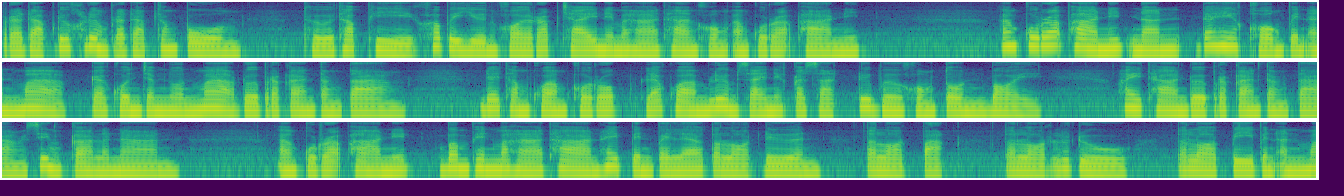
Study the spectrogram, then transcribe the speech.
ประดับด้วยเครื่องประดับทั้งปวง ถือทัพพีเข้าไปยืนคอยรับใช้ในมหาทานของอังกุระพาณิชอังกุระพาณิชนั้นได้ให้ของเป็นอันมากแก่คนจำนวนมากโดยประการต่างๆ ได้ทำความเคารพและความเลื่อมใสในกษัตริย์ด้วยมือของตนบ่อย ให้ทานโดยประการต่างๆ สิ้นกาลนาน อังกุระพาณิชบำเพ็ญมหาทานให้เป็นไปแล้วตลอดเดือน ตลอดปัก ตลอดฤดู ตลอดปีเป็นอันม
